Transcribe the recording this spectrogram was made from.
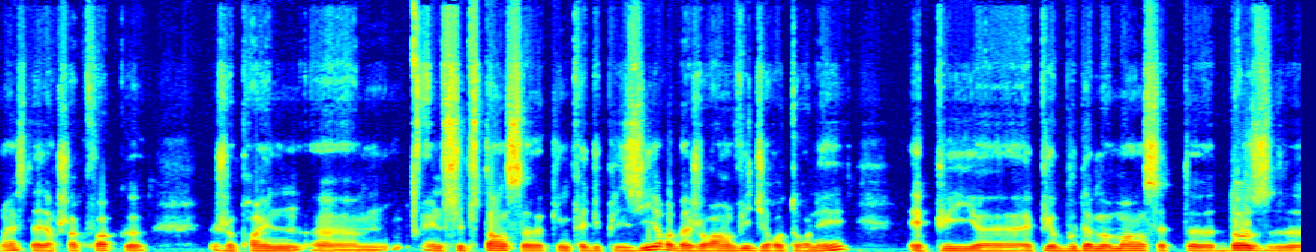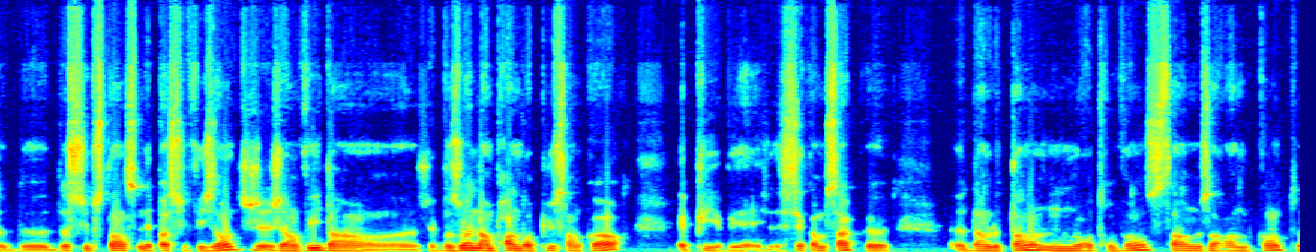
c'est-à-dire chaque fois que je prends une, euh, une, substance qui me fait du plaisir, ben, j'aurai envie d'y retourner. Et puis, euh, et puis au bout d'un moment, cette dose de, de, substance n'est pas suffisante. J'ai envie d'en, j'ai besoin d'en prendre plus encore. Et puis, eh c'est comme ça que dans le temps, nous nous retrouvons sans nous en rendre compte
